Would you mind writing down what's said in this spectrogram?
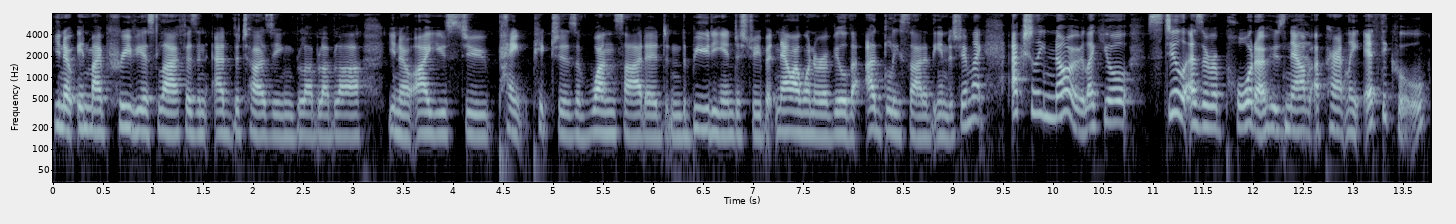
you know, in my previous life as an advertising, blah, blah, blah, you know, I used to paint pictures of one sided and the beauty industry, but now I want to reveal the ugly side of the industry. I'm like, actually, no. Like, you're still, as a reporter who's now apparently ethical,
